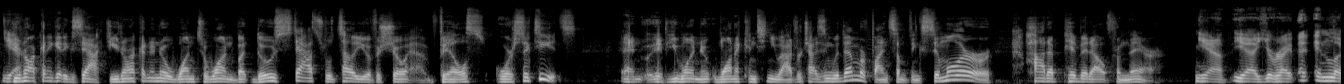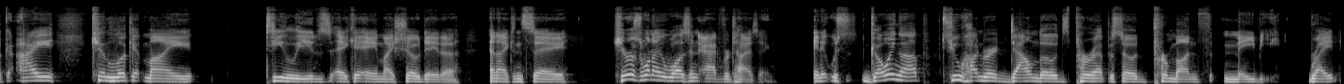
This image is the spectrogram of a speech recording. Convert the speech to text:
Yeah. You're not going to get exact. You're not going to know one to one, but those stats will tell you if a show fails or succeeds. And if you want to, want to continue advertising with them or find something similar or how to pivot out from there. Yeah, yeah, you're right. And, look, I can look at my tea leaves, aka my show data, and I can say, here's when I wasn't advertising. And it was going up 200 downloads per episode per month, maybe, right?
